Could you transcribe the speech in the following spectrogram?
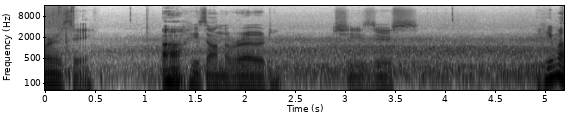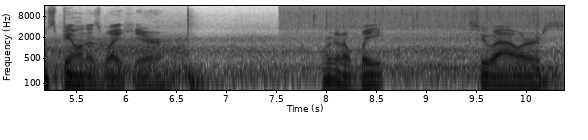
Where is he? Oh, he's on the road. Jesus. He must be on his way here. We're gonna wait two hours.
